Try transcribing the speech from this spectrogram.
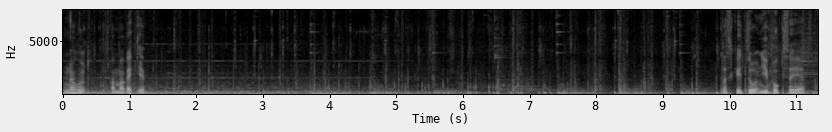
Na gut, dann mal weg hier. Das geht so in die Buchse jetzt.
